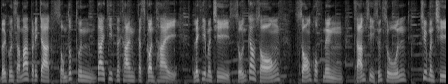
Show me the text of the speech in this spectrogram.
โดยคุณสามารถบริจาคสมทบทุนได้ที่ธนาคารกสิกรไทย เลขที่บัญชี 092 261 3400 ชื่อบัญชี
